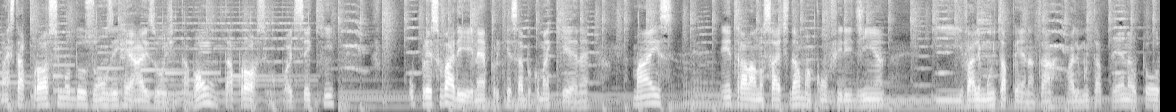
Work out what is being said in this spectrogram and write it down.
mas está próximo dos 11 reais hoje, tá bom? Tá próximo. Pode ser que o preço varie, né? Porque sabe como é que é, né? Mas entra lá no site, dá uma conferidinha e vale muito a pena, tá? Vale muito a pena. Eu tô,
